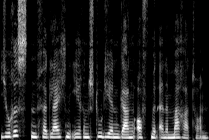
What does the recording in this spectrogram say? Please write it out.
Juristen vergleichen ihren Studiengang oft mit einem Marathon.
